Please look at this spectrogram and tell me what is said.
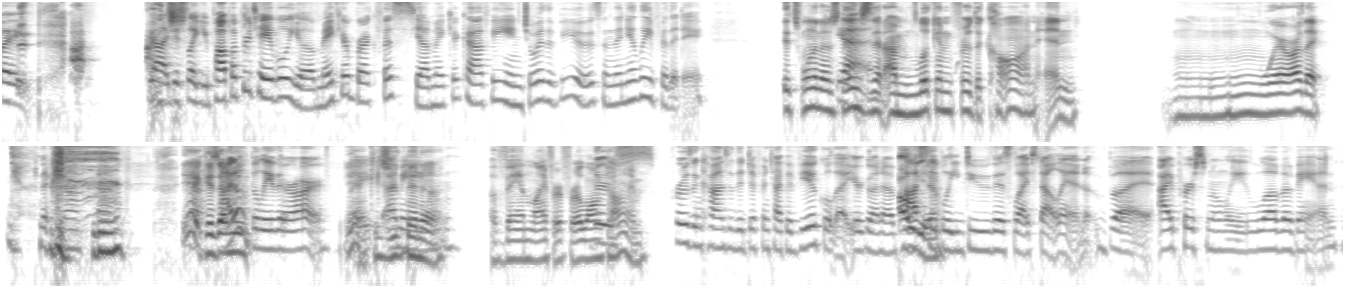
Like. I Yeah, just- just like you pop up your table, you make your breakfast, you make your coffee, you enjoy the views, and then you leave for the day. it's one of those things that I'm looking for the con, and where are they? There's not. Yeah, because I, I, mean, don't believe there are. yeah, because I you've been a, a van lifer for a long time. pros and cons of the different type of vehicle that you're going to Oh, yeah. possibly do this lifestyle in. But I personally love a van.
